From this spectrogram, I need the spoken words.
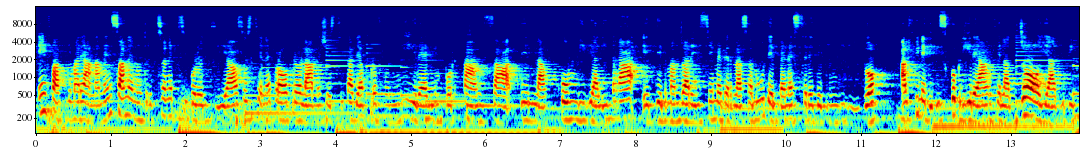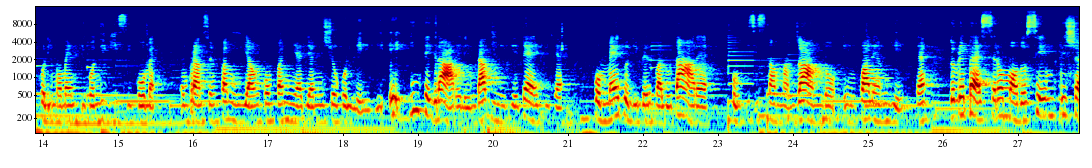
E infatti Marianna Mensana in nutrizione e psicologia sostiene proprio la necessità di approfondire l'importanza della convivialità e del mangiare insieme per la salute e il benessere dell'individuo, al fine di riscoprire anche la gioia di piccoli momenti condivisi come un pranzo in famiglia in compagnia di amici o colleghi e integrare le indagini dietetiche con metodi per valutare con chi si sta mangiando e in quale ambiente dovrebbe essere un modo semplice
